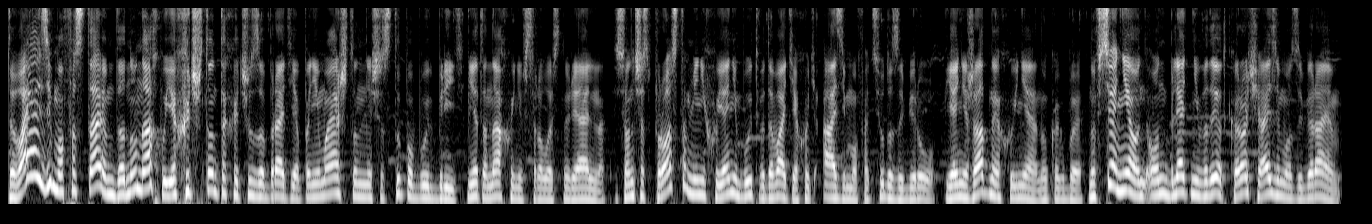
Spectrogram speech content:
Давай Азимов оставим, да ну нахуй, я хоть что-то хочу забрать, я понимаю, что он мне сейчас тупо будет брить. Нет, это нахуй не всралось, ну реально. То есть он сейчас просто мне нихуя не будет выдавать, я хоть Азимов отсюда заберу. Я не жадная хуйня, ну как бы. Ну все, не, он, он блядь, не выдает. Короче, Азимов забираем.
